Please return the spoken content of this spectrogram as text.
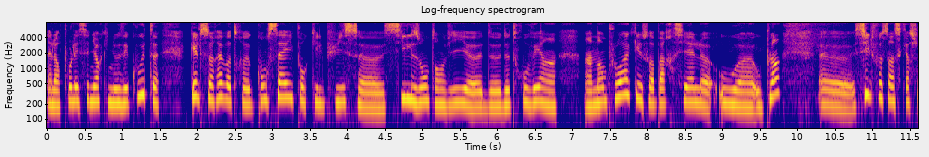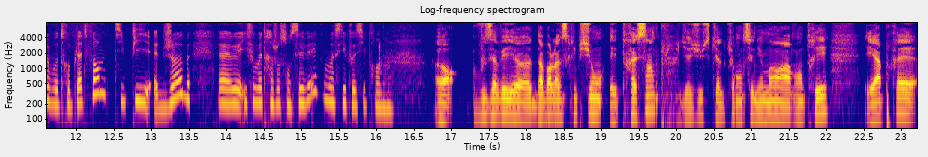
Alors pour les seniors qui nous écoutent, quel serait votre conseil pour qu'ils puissent, s'ils ont envie de, de, trouver un, un emploi, qu'il soit partiel ou, ou plein, euh, s'il faut s'inscrire sur votre plateforme Tipeee Job, euh, il faut mettre à jour son CV. Comment est-ce qu'il faut s'y prendre? Alors, vous avez euh, d'abord l'inscription est très simple. Il y a juste quelques renseignements à rentrer. Et après,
